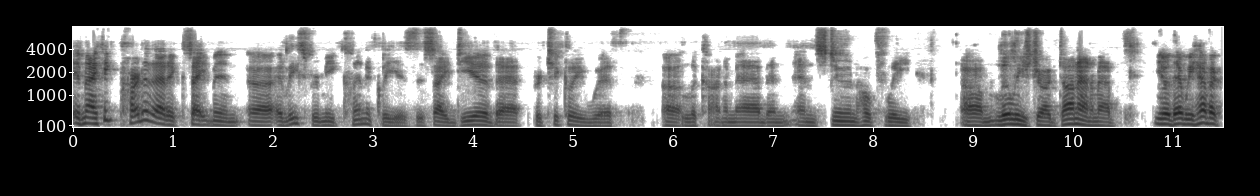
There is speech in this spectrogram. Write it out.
and I think part of that excitement, uh, at least for me clinically, is this idea that particularly with uh, lecanemab and and soon hopefully um, Lilly's drug donanemab, you know, that we have a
